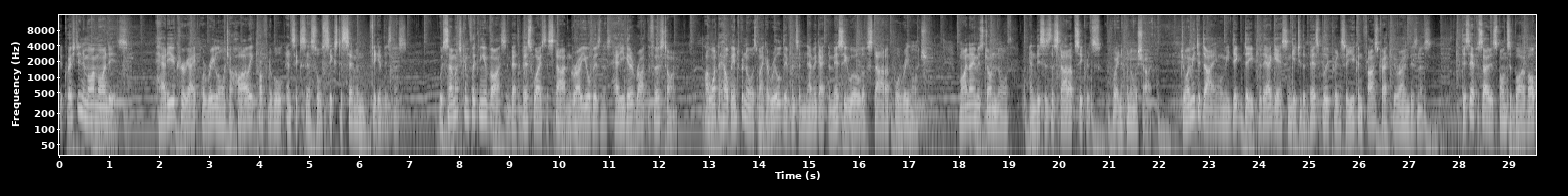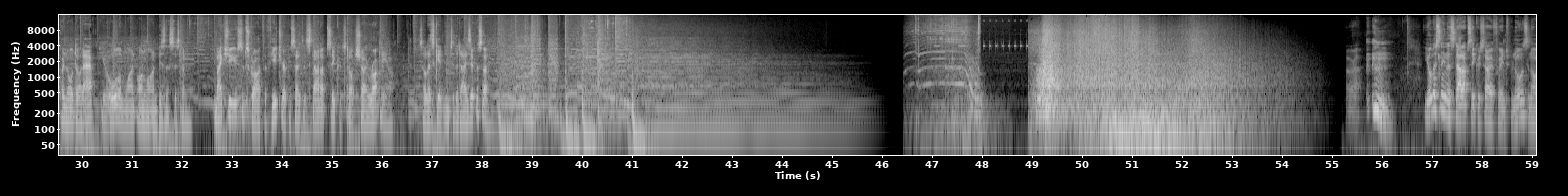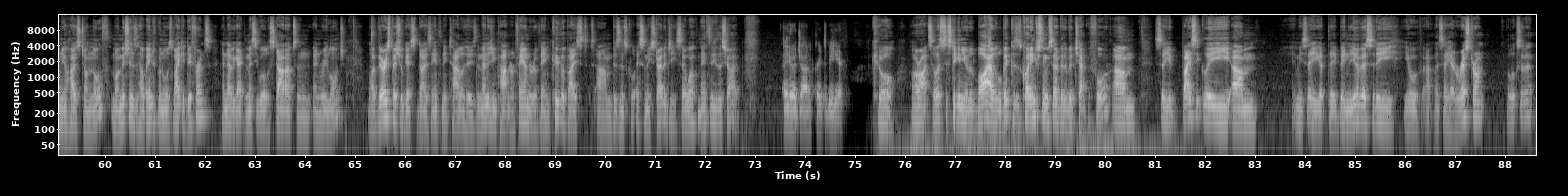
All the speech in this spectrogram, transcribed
The question in my mind is how do you create or relaunch a highly profitable and successful six to seven figure business? With so much conflicting advice about the best ways to start and grow your business, how do you get it right the first time? I want to help entrepreneurs make a real difference and navigate the messy world of startup or relaunch. My name is John North, and this is the Startup Secrets for Entrepreneur Show. Join me today when we dig deep with our guests and get you the best blueprint so you can fast track your own business. This episode is sponsored by Volpreneur.app, your all in one online business system. Make sure you subscribe for future episodes at startupsecrets.show right now. So let's get into today's episode. You're listening to the Startup Secret Show for Entrepreneurs, and I'm your host, John North. My mission is to help entrepreneurs make a difference and navigate the messy world of startups and, and relaunch. My very special guest today is Anthony Taylor, who's the managing partner and founder of Vancouver based um, business called SME Strategy. So, welcome, Anthony, to the show. How you doing, John? Great to be here. Cool. All right, so let's just dig in your little bio a little bit because it's quite interesting. We've had a bit of a chat before. Um, so, you basically um, let me see. You got the been the university. You uh, let's say you had a restaurant. The looks of it.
